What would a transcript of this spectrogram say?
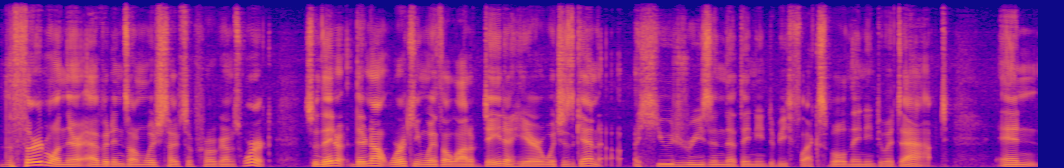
the third one there, evidence on which types of programs work. So they don't, they're not working with a lot of data here, which is again a huge reason that they need to be flexible and they need to adapt. And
